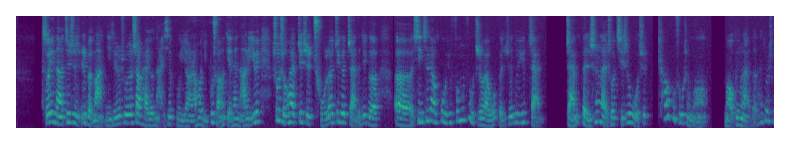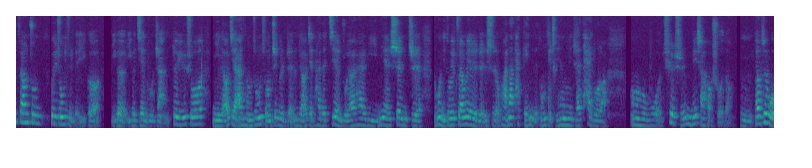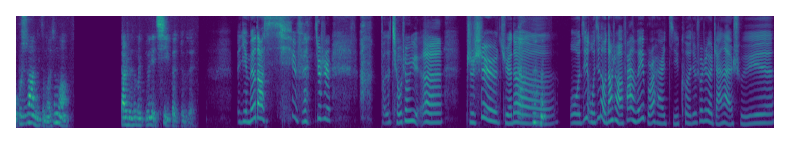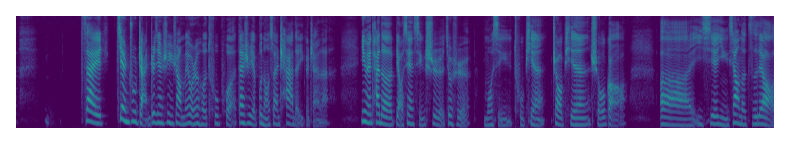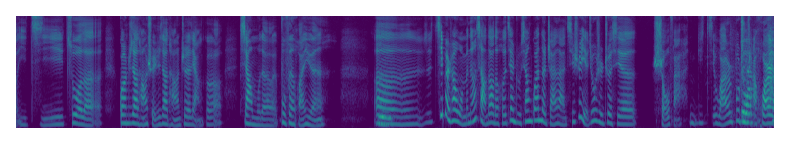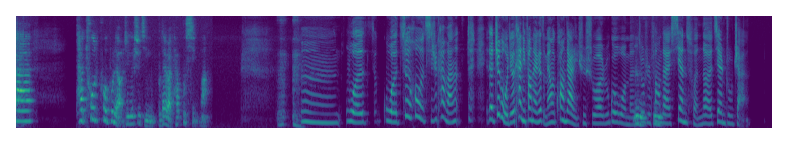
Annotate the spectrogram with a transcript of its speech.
所以呢，这是日本嘛？你就是说上海有哪一些不一样？然后你不爽的点在哪里？因为说实话，这是除了这个展的这个呃信息量过于丰富之外，我本身对于展展本身来说，其实我是挑不出什么。毛病来的，它就是非常中规中矩的一个一个一个建筑展。对于说你了解安藤忠雄这个人，了解他的建筑，了解他的理念，甚至如果你作为专业人士的话，那他给你的东西呈现的东西实在太多了。嗯，我确实没啥好说的。嗯，所以我不知道你怎么这么当时这么有点气愤，对不对？也没有到气愤，就是 求生欲。呃，只是觉得。我记我记得我当时好像发的微博还是极客，就说这个展览属于在建筑展这件事情上没有任何突破，但是也不能算差的一个展览，因为它的表现形式就是模型、图片、照片、手稿，呃，一些影像的资料，以及做了光之教堂、水之教堂这两个项目的部分还原。呃，基本上我们能想到的和建筑相关的展览，其实也就是这些手法，你玩不出啥花来。他他突破不了这个事情，不代表他不行嘛。嗯，我我最后其实看完了，对，那这个我觉得看你放在一个怎么样的框架里去说。如果我们就是放在现存的建筑展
